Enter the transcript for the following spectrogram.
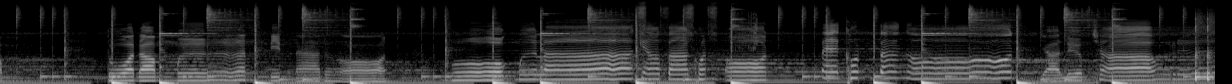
ำตัวดำเหมือนดินนาดอนโบกมือลาแก้วตาคนอ่อน แม่คนตางอน อย่าลืมชาวเรือ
